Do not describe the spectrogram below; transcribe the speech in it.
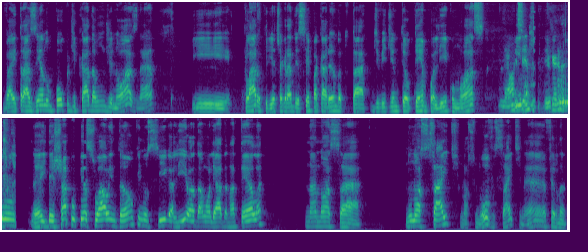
vai trazendo um pouco de cada um de nós, né? E, claro, queria te agradecer para caramba tu tá dividindo teu tempo ali com nós. Não, e, sempre, eu que agradeço. É, e deixar para o pessoal, então, que nos siga ali, ó, dar uma olhada na tela, na nossa, no nosso site, nosso novo site, né, Fernando?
